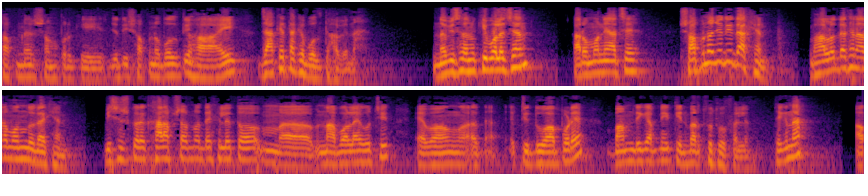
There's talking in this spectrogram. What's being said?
স্বপ্নের সম্পর্কে যদি স্বপ্ন বলতে হয়, যাকে তাকে বলতে হবে না। নবী সালাম কি বলেছেন? কারও মনে আছে? স্বপ্ন যদি দেখেন, ভালো দেখেন আর মন্দ দেখেন, বিশেষ করে খারাপ স্বপ্ন দেখলে তো না বলাই উচিত এবং একটি দোয়া পড়ে বাম দিকে আপনি তিনবার থুথু ফেলেন ঠিক না? আর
